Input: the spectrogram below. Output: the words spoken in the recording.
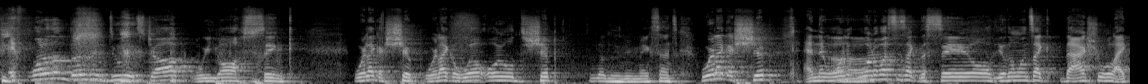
If one of them doesn't do its job, we all sink. We're like a ship. We're like a well-oiled ship. That doesn't even make sense. We're like a ship, and then one Uh-huh. one of us is like the sail. The other one's like the actual like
